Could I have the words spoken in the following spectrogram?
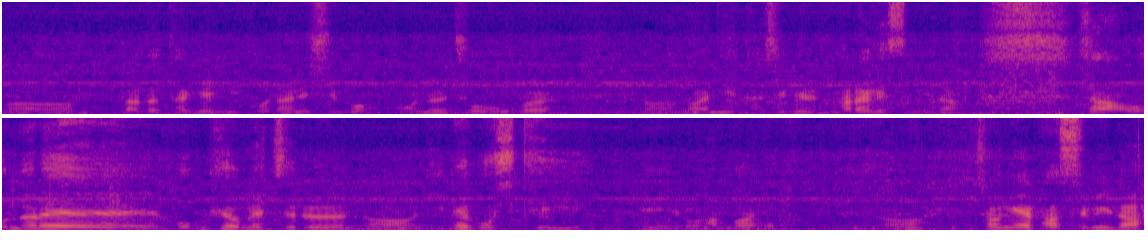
어, 따뜻하게 입고 다니시고 오늘 좋은 걸 어, 많이 타시길 바라겠습니다. 자 오늘의 목표 매출은 어, 250K로 한번 어, 정해봤습니다.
